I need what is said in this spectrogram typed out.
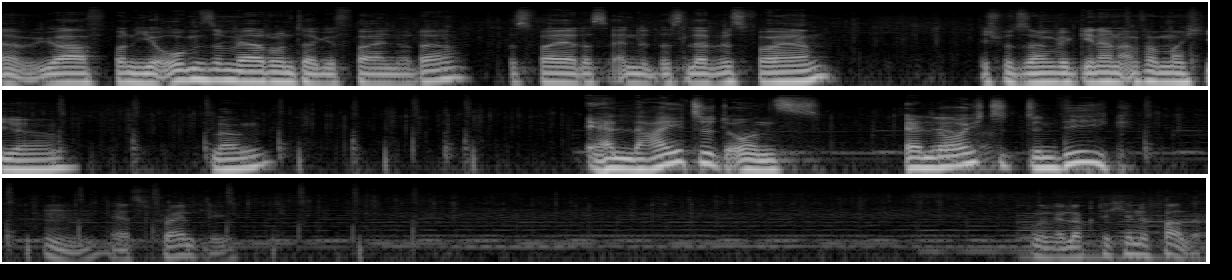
Äh, ja, von hier oben sind wir ja runtergefallen, oder? Das war ja das Ende des Levels vorher. Ich würde sagen, wir gehen dann einfach mal hier lang. Er leitet uns. Er Ja. leuchtet den Weg. Hm, er ist friendly. Und er lockt dich in eine Falle.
